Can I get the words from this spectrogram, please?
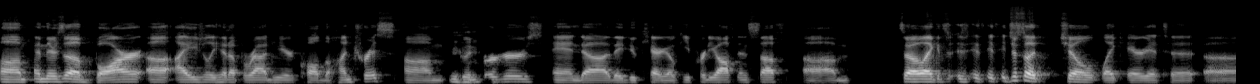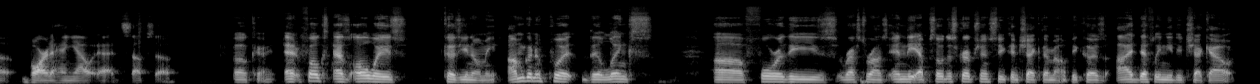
Um, and there's a bar uh, I usually hit up around here called the Huntress. Um, Good Mm-hmm. burgers, and uh, they do karaoke pretty often and stuff. Um, so like it's, it's it's it's just a chill like area to uh, bar to hang out at and stuff. So Okay. And folks, as always, because you know me, I'm gonna put the links uh for these restaurants in the episode description so you can check them out because I definitely need to check out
